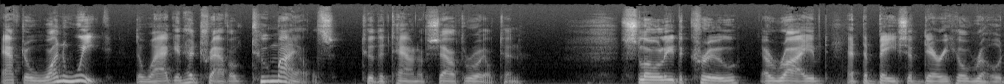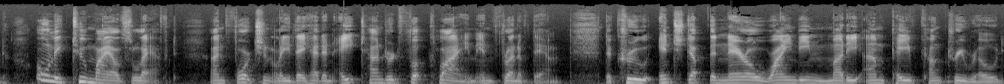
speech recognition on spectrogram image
After one week, the wagon had traveled two miles to the town of South Royalton. Slowly the crew arrived at the base of Dairy Hill Road, only two miles left. Unfortunately, they had an 800 foot climb in front of them. The crew inched up the narrow, winding, muddy, unpaved country road,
